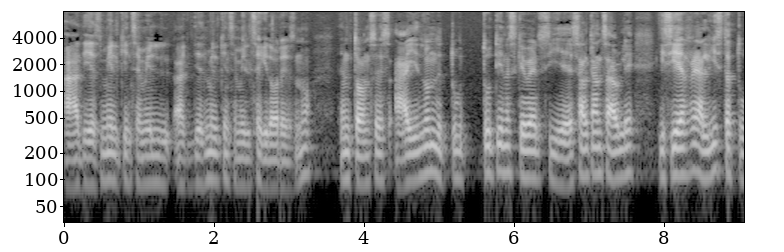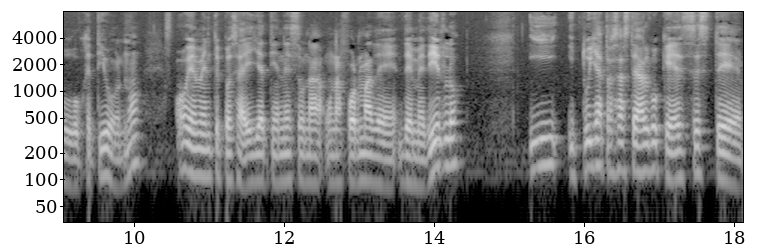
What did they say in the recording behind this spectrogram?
a 10 mil, 15 mil, a 10 mil, 15 mil seguidores, ¿no? Entonces ahí es donde tú, tú tienes que ver si es alcanzable y si es realista tu objetivo, ¿no? Obviamente pues ahí ya tienes una, una forma de, de medirlo. Y, y, tú ya trazaste algo que es este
